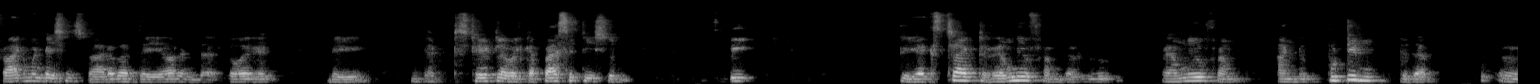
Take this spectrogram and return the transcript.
fragmentations wherever they are in the lower end, the that state level capacity should be to extract revenue from the revenue from and put in to the uh,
